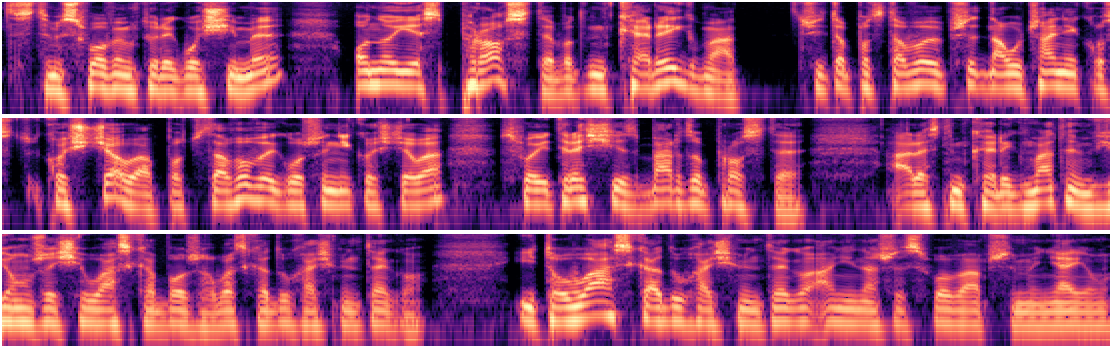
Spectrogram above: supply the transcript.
z tym słowem, które głosimy, ono jest proste, bo ten kerygmat, czyli to podstawowe nauczanie Kościoła, podstawowe głoszenie Kościoła w swojej treści jest bardzo proste, ale z tym kerygmatem wiąże się łaska Boża, łaska Ducha Świętego. I to łaska Ducha Świętego, ani nasze słowa przemieniają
